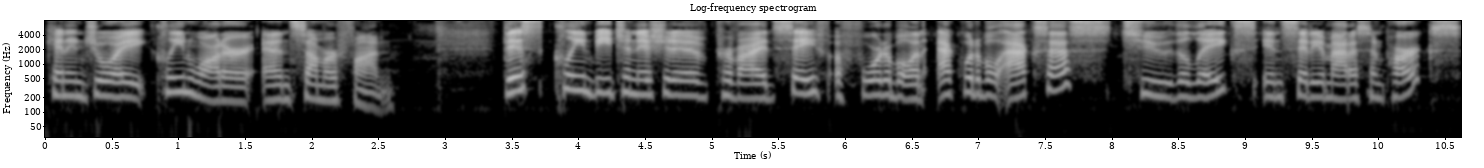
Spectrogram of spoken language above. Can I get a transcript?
can enjoy clean water and summer fun. This Clean Beach Initiative provides safe, affordable, and equitable access to the lakes in City of Madison parks.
